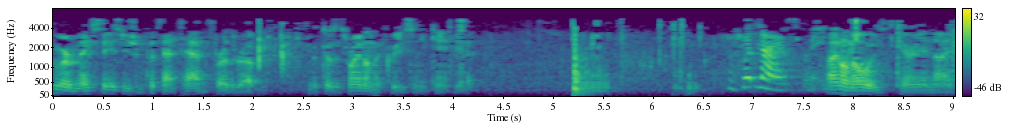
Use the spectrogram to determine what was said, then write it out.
whoever makes these, you should put that tab further up because it's right on the crease and you can't get it. What knives for me? I don't always carry a knife,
